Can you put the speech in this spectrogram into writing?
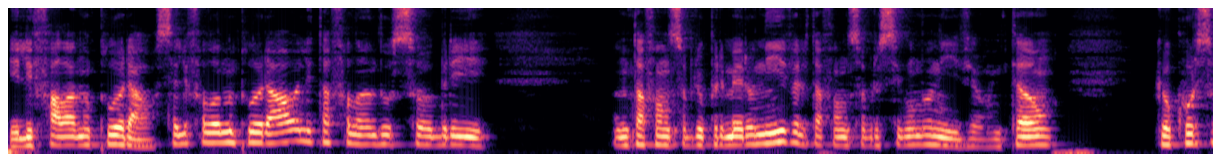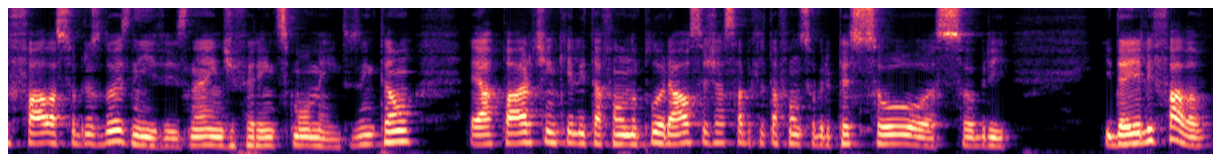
ele fala no plural. Se ele falou no plural, ele está falando sobre não está falando sobre o primeiro nível, ele está falando sobre o segundo nível. Então, que o curso fala sobre os dois níveis, né, em diferentes momentos. Então, é a parte em que ele está falando no plural, você já sabe que ele está falando sobre pessoas, sobre. E daí ele fala:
